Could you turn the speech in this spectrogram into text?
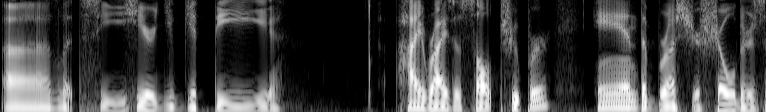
Uh, let's see here. You get the high rise assault trooper and the brush your shoulders.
